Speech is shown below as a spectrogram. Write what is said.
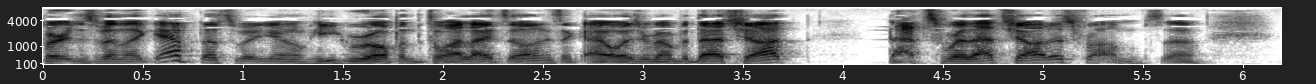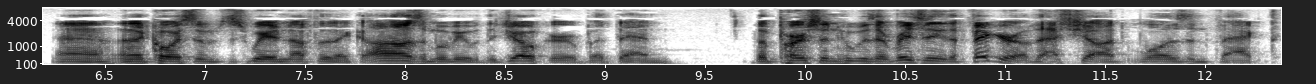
Burton's been like, "Yep, that's what you know." He grew up in the Twilight Zone. He's like, "I always remembered that shot. That's where that shot is from." So, uh, and of course, it was just weird enough that like, oh, it's a movie with the Joker, but then the person who was originally the figure of that shot was in fact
